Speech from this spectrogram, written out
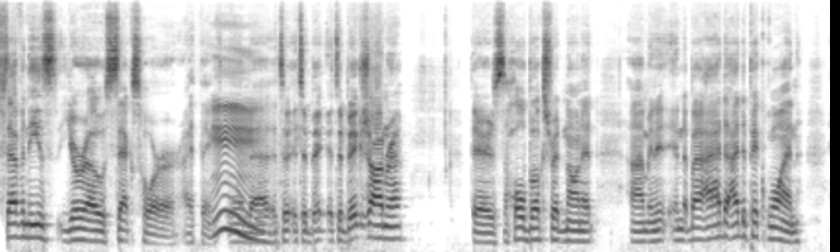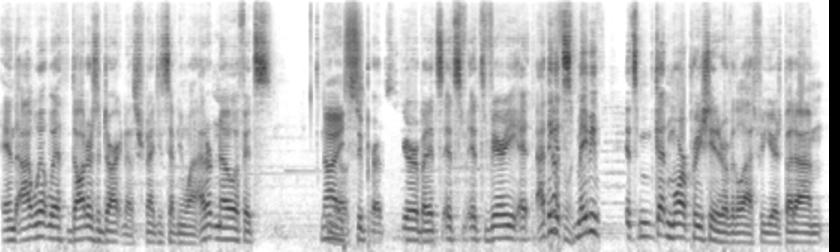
'70s Euro sex horror. I think, and uh, it's a it's a big it's a big genre. There's whole books written on it, um, and it, and but I had to, I had to pick one, and I went with Daughters of Darkness from 1971. I don't know if it's you know, Nice. super obscure, but it's it's it's very. I think it's maybe it's gotten more appreciated over the last few years. But um,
